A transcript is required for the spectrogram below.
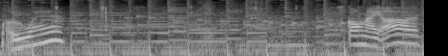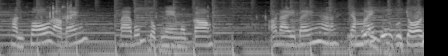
Bự quá. Con này ở thành phố là bán ba bốn chục ngàn một con. Ở đây bán à, trăm mấy. Ôi trời ơi.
